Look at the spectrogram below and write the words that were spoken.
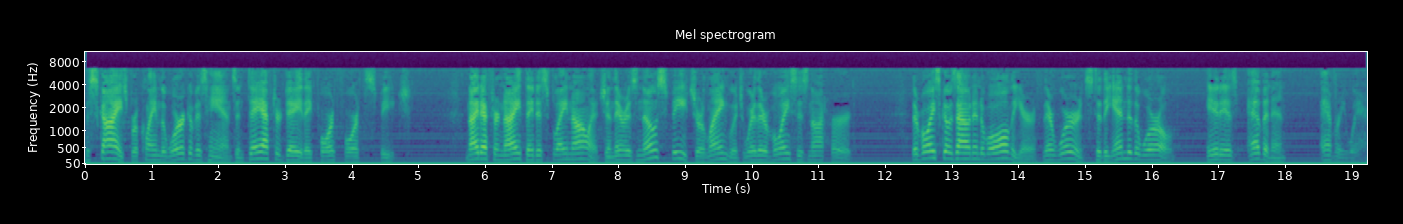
the skies proclaim the work of his hands, and day after day they pour forth speech. Night after night they display knowledge, and there is no speech or language where their voice is not heard. Their voice goes out into all the earth, their words to the end of the world. It is evident everywhere.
